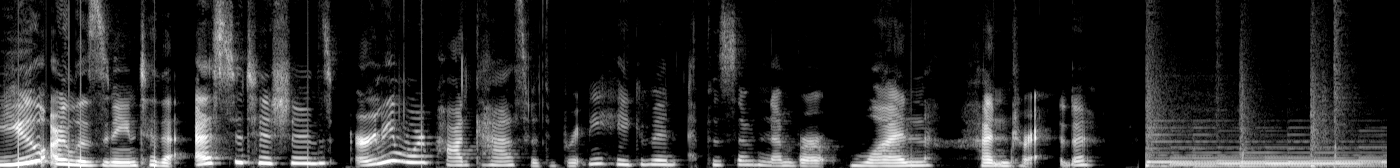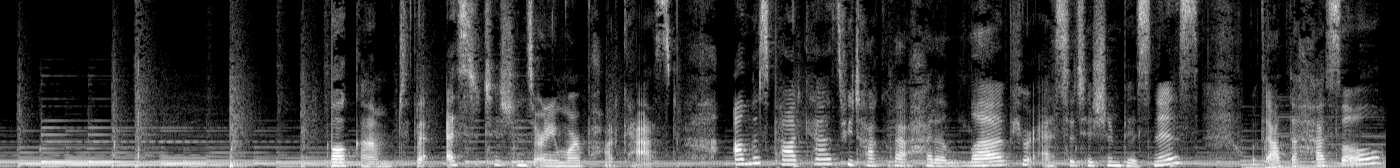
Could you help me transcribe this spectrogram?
You are listening to the Estheticians Earning More podcast with Brittany Hagemann, episode number 100. Welcome to the Estheticians Earning More podcast. On this podcast, we talk about how to love your esthetician business without the hustle,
